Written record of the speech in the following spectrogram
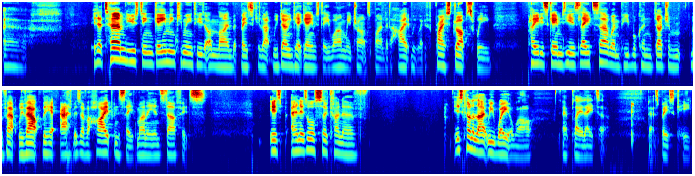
uh, it's a term used in gaming communities online, but basically like we don't get games day one, we try not to buy at a hype, we wait for price drops, we play these games years later when people can judge them without without the aspects of a hype and save money and stuff. It's it's and it's also kind of it's kind of like we wait a while and play later. That's basically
